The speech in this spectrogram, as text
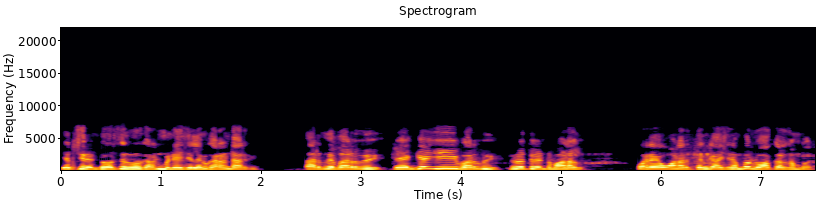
எஃப்சி ரெண்டு வருஷம் கரண்ட் பண்ணியாச்சு. எல்லாமே கரண்டாக இருக்குது வருது வருது. வெங்கை வருது. இருபத்தி ரெண்டு மாடல் ஒரே owner Tenkasi number local number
